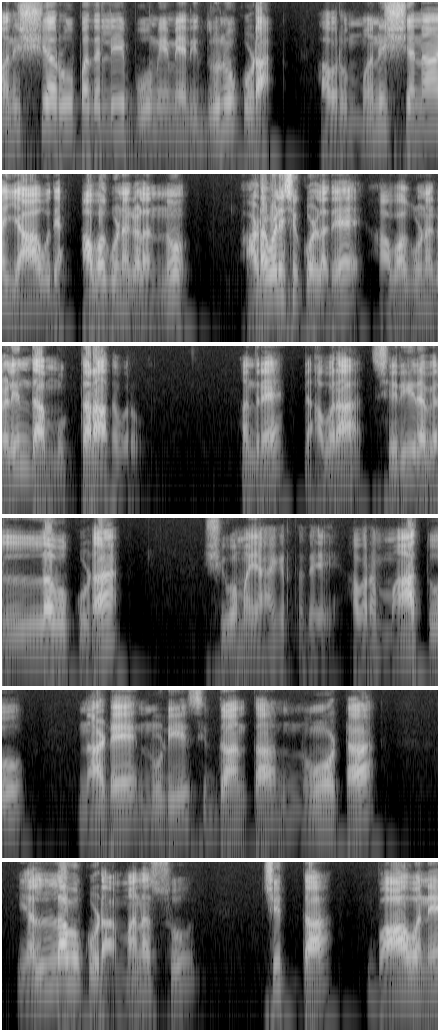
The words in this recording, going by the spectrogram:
ಮನುಷ್ಯ ರೂಪದಲ್ಲಿ ಭೂಮಿಯ ಮೇಲೆ ಇದ್ರೂ ಕೂಡ ಅವರು ಮನುಷ್ಯನ ಯಾವುದೇ ಅವಗುಣಗಳನ್ನು ಅಳವಡಿಸಿಕೊಳ್ಳದೆ ಅವಗುಣಗಳಿಂದ ಮುಕ್ತರಾದವರು. ಅಂದರೆ ಅವರ ಶರೀರವೆಲ್ಲವೂ ಕೂಡ ಶಿವಮಯ ಆಗಿರ್ತದೆ. ಅವರ ಮಾತು ನಡೆ ನುಡಿ ಸಿದ್ಧಾಂತ ನೋಟ ಎಲ್ಲವೂ ಕೂಡ ಮನಸ್ಸು, ಚಿತ್ತ, ಭಾವನೆ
